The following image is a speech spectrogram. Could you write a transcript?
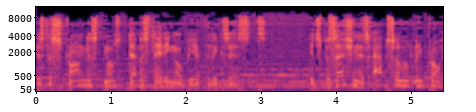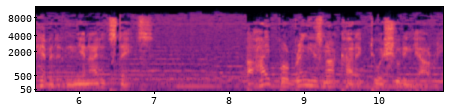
is the strongest, most devastating opiate that exists. Its possession is absolutely prohibited in the United States. A hype will bring his narcotic to a shooting gallery,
